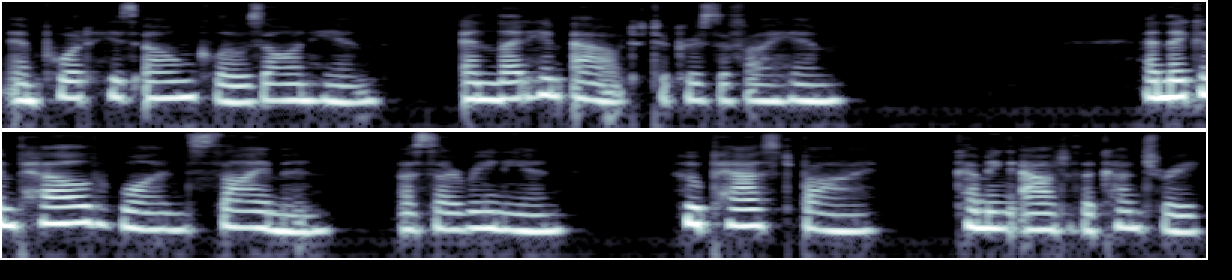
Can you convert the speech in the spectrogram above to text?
and put his own clothes on him, and led him out to crucify him. And they compelled one Simon, a Cyrenian, who passed by, coming out of the country,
